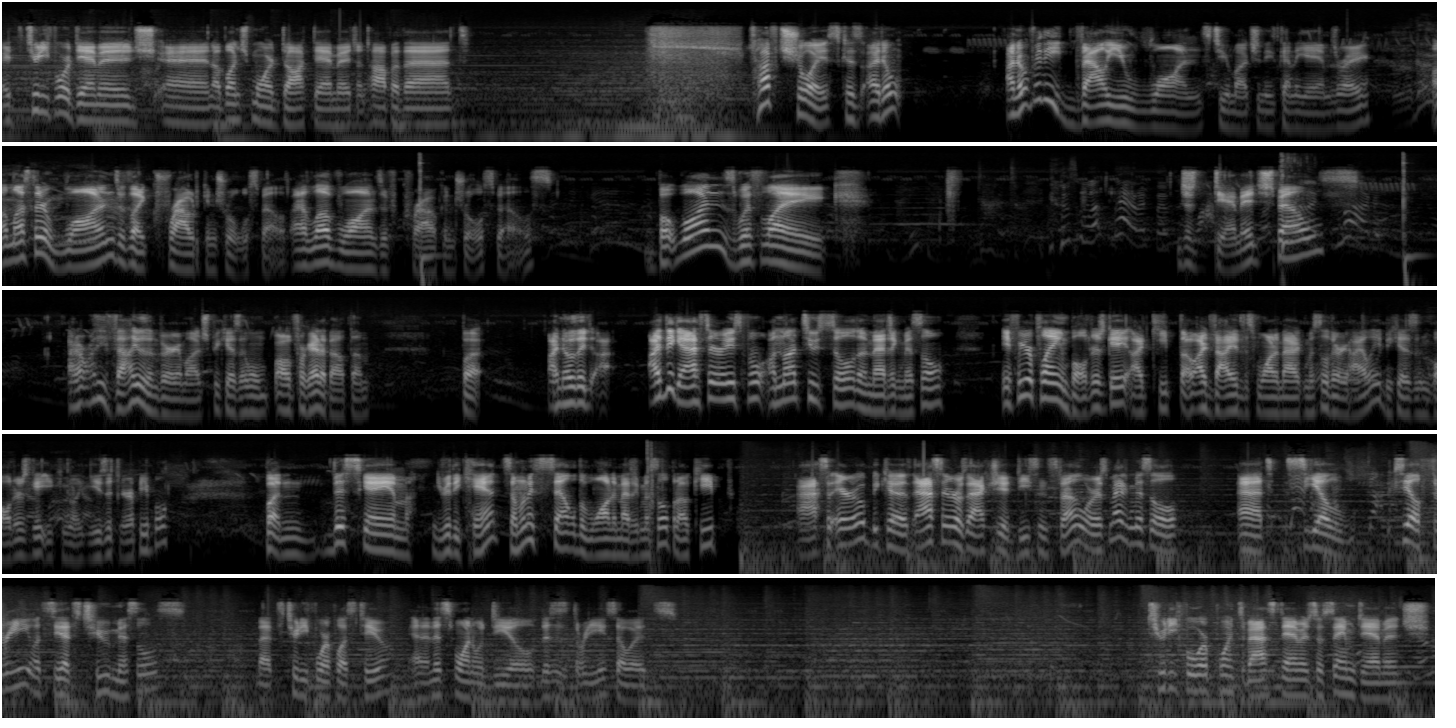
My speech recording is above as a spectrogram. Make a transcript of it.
It's 2d4 damage and a bunch more dot damage on top of that. Tough choice, because I don't I don't really value wands too much in these kind of games, right? Unless they're wands with like crowd control spells. I love wands with crowd control spells. But wands with like just damage spells, I don't really value them very much because I won't I'll forget about them. But I know that I think Aster is useful. I'm not too sold on magic missile. If we were playing Baldur's Gate, I'd keep the, I'd value this wand magic missile very highly because in Baldur's Gate you can like use it to hurt people. But in this game, you really can't. So I'm gonna sell the wand magic missile, but I'll keep acid arrow because acid arrow is actually a decent spell, whereas magic missile at CL CL3, let's see, that's two missiles. That's 2d4 plus 2. And then this one would deal, this is 3, so it's 2d4 points of acid damage, so same damage.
